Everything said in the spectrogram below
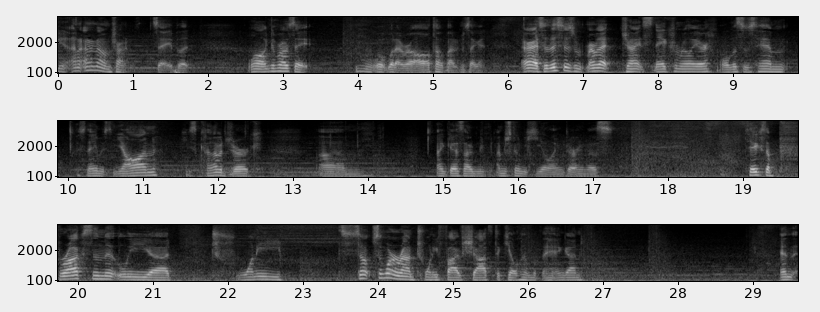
Yeah, I don't, I don't know what I'm trying to say, but well, I can probably say whatever. I'll, I'll talk about it in a second. All right, so this is remember that giant snake from earlier? Well, this is him. His name is Yawn. He's kind of a jerk. Um, I guess I'm, I'm just going to be healing during this. Takes approximately uh, 20, so, somewhere around 25 shots to kill him with the handgun. And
